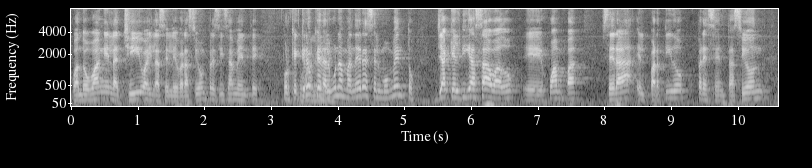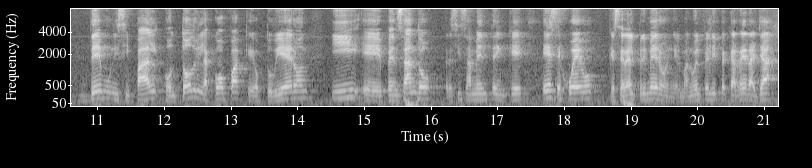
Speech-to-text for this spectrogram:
cuando van en la chiva y la celebración precisamente, porque creo que de alguna manera es el momento, ya que el día sábado, eh, Juanpa, será el partido presentación de Municipal con todo y la copa que obtuvieron y eh, pensando precisamente en que ese juego, que será el primero en el Manuel Felipe Carrera ya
